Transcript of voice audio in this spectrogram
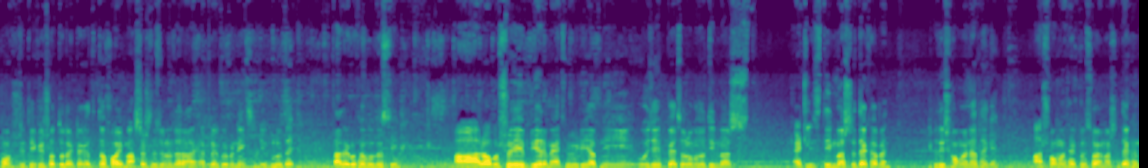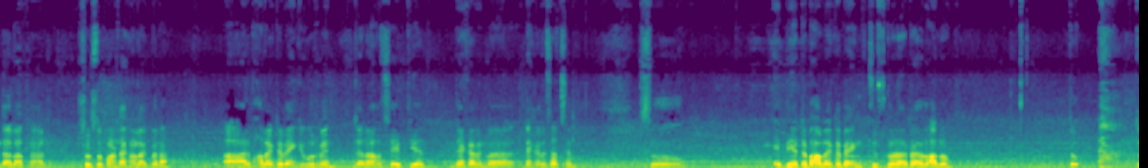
পঁয়ষট্টি থেকে সত্তর লাখ টাকা তো হয়। মাস্টার্সের জন্য যারা অ্যাপ্লাই করবেন নেক্সট ইন্ডিগুলোতে তাদের কথা বলতেছি। আর অবশ্যই এফডিআর ম্যাচুরিটি আপনি ওই যে প্যাচলের মতো তিন মাস অ্যাটলিস্ট তিন মাসে দেখাবেন, যদি সময় না থাকে। আর সময় থাকলে ছয় মাসে দেখেন, তাহলে আপনার সুস্থ ফান্ড দেখানো লাগবে না। আর ভালো একটা ব্যাংকে করবেন, যারা হচ্ছে এফডিআর দেখাবেন বা দেখাতে চাচ্ছেন। সো এফডিআরটা ভালো একটা ব্যাংক চুজ করাটা ভালো। তো তো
